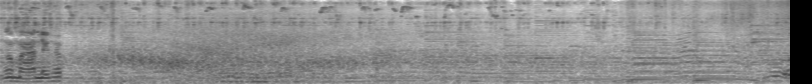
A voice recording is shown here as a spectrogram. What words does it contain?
งก็มานเลยครับโอ้โห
